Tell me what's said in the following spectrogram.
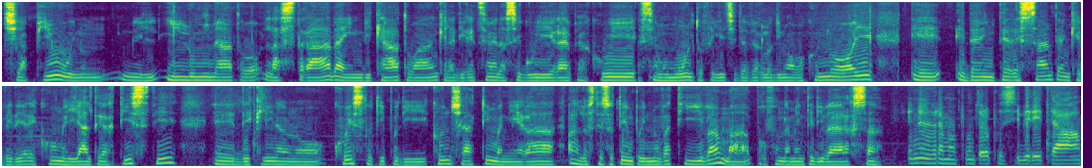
ci ha più un, illuminato la strada e indicato anche la direzione da seguire per cui siamo molto felici di averlo di nuovo con noi. E, ed è interessante anche vedere come gli altri artisti eh, declinano questo tipo di concetto in maniera allo stesso tempo innovativa ma profondamente diversa. E noi avremo appunto la possibilità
